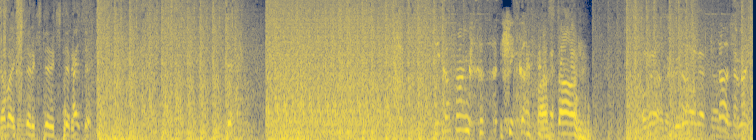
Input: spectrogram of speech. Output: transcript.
やばい、来てる来てる来てる来てる。イカさんが、イカさんバスタオル。なんかごめん、俺、フロアがスターじゃないよ。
